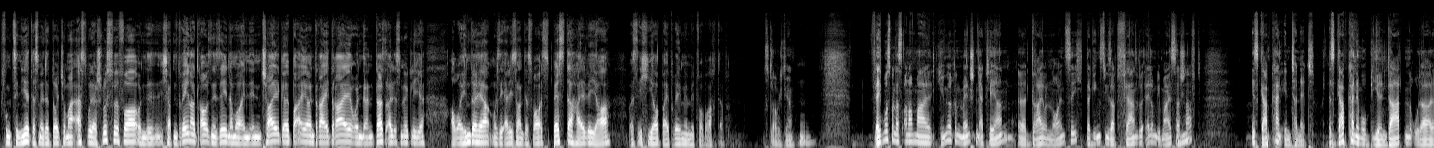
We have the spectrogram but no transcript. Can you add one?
funktioniert, dass mir der Deutsche mal erst, wo der Schlusspfiff war und äh, ich habe einen Trainer draußen gesehen, immer in, in Schalke, Bayern 3-3 und dann das alles Mögliche. Aber hinterher, muss ich ehrlich sagen, das war das beste halbe Jahr, was ich hier bei Bremen mit verbracht habe. Das glaube ich dir. Hm. Vielleicht muss man das auch nochmal jüngeren Menschen erklären. Äh, 93, da ging es, wie gesagt, Fernduell um die Meisterschaft. Mhm. Es gab kein Internet es gab keine mobilen Daten oder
